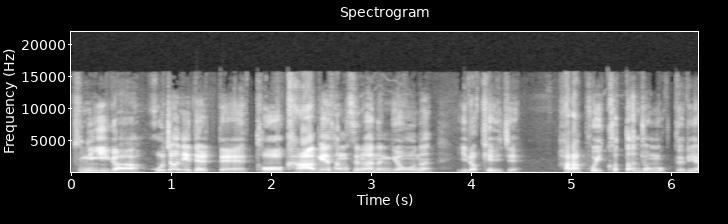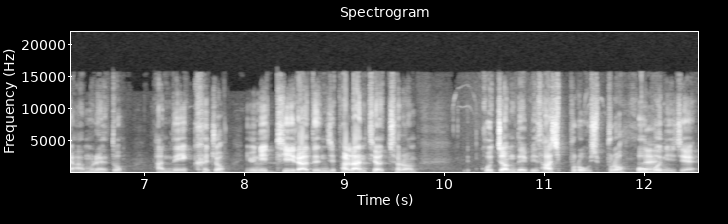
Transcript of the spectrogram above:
분위기가 호전이 될 때 더 강하게 상승하는 경우는 이렇게 이제 하락폭이 컸던 종목들이 아무래도 반등이 크죠. 유니티라든지 팔란티어처럼 고점 대비 40% 50% 혹은 이제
